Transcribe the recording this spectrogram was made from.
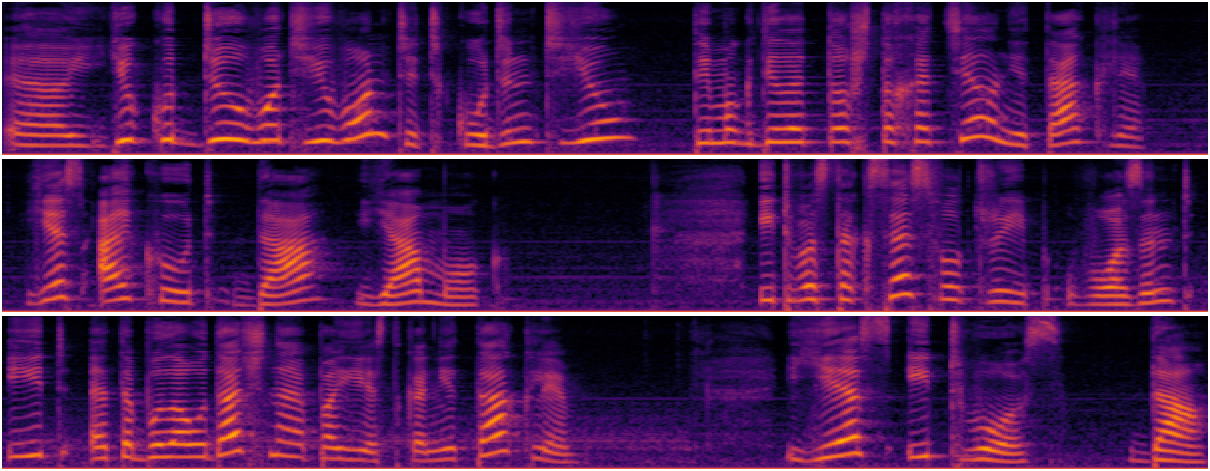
Uh, you could do what you wanted, couldn't you? Ты мог делать то, что хотел, не так ли? Yes, I could. Да, я мог. It was successful trip, wasn't it? Это была удачная поездка, не так ли? Yes, it was. Да.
